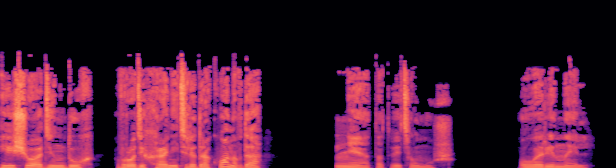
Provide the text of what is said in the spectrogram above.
Еще один дух, вроде хранителя драконов, да? Нет, ответил муж. Ларинель.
